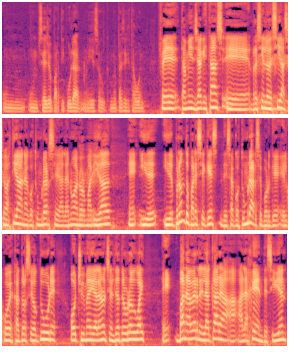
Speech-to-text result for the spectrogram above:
un- sello particular, ¿no? Y eso me parece que está bueno. Fede, también ya que estás, eh, recién lo decía Sebastián, acostumbrarse a la nueva normalidad eh, y, de, y de pronto parece que es desacostumbrarse porque el jueves 14 de octubre, 8 y media de la noche en el Teatro Broadway, eh, van a verle la cara a la gente, si bien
